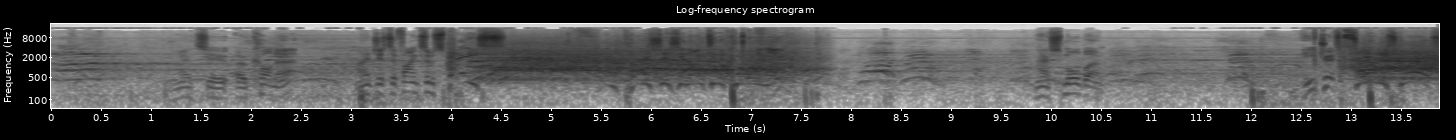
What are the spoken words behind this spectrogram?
Now to O'Connor. Manages to find some space. And punishes United accordingly. Now Smallbone. He drifts through and he scores.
